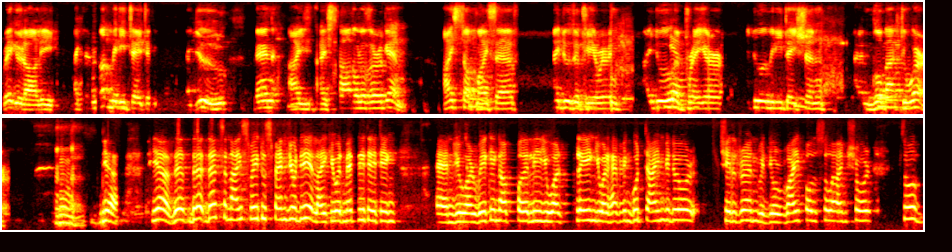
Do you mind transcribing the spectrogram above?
regularly, I cannot meditate I do, then I, I start all over again. I stop mm. myself, I do the clearing, I do yeah. a prayer, do a meditation, and go back to work. mm. Yeah, yeah, that, that, that's a nice way to spend your day. Like you are meditating and you are waking up early you are playing you are having good time with your children with your wife also i'm sure so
